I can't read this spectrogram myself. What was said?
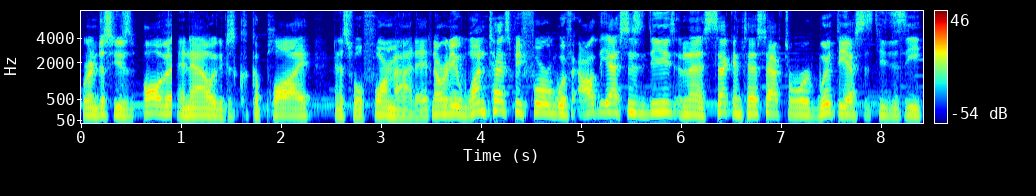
we're gonna just use all of it. And now we can just click apply and this will format it. Now we're gonna do one test before without the SSDs and then a second test afterward with the SSD to see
